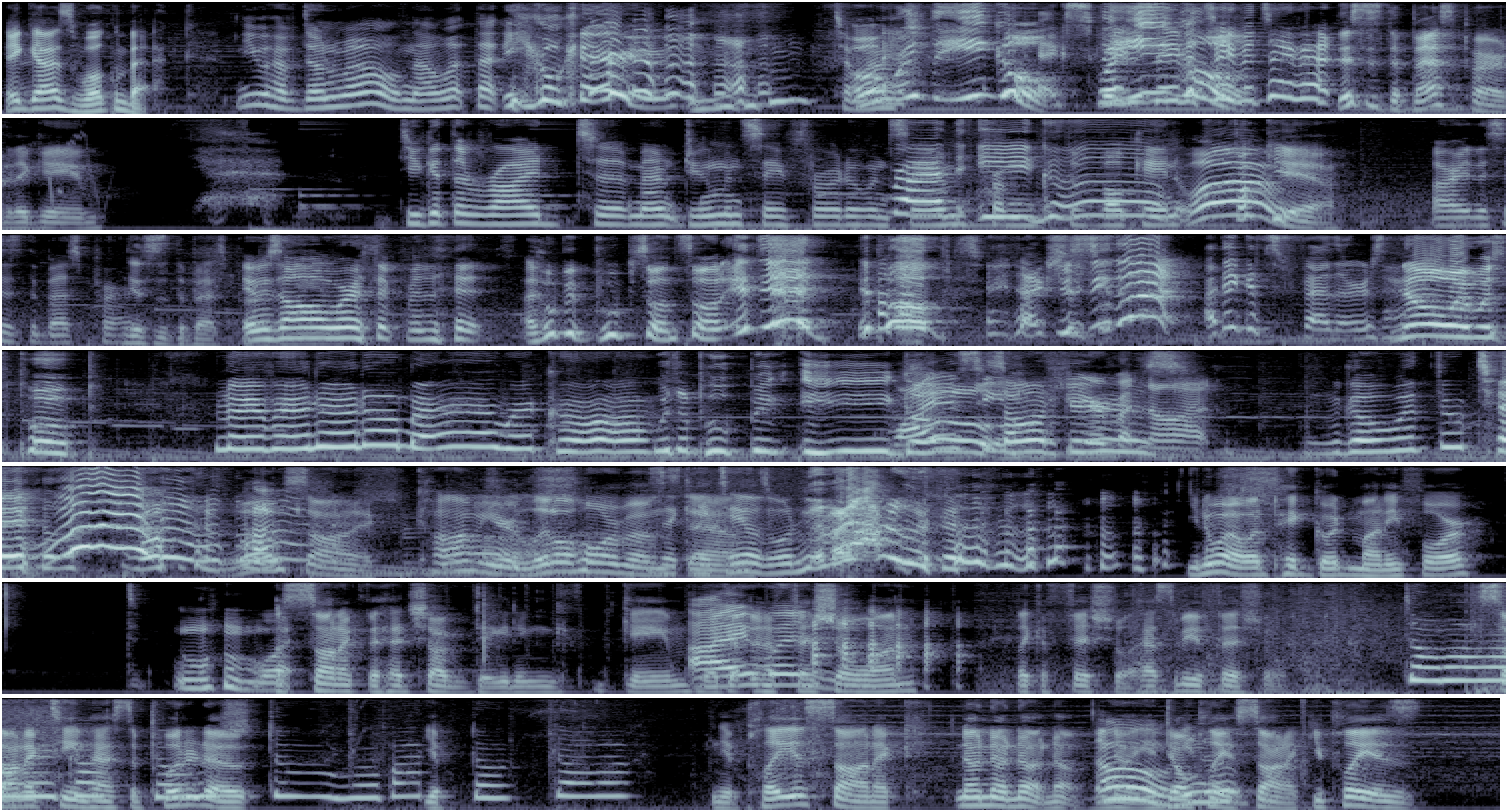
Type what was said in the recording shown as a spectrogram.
Hey guys, welcome back. You have done well. Now let that eagle carry you. To Oh, Mount- the eagle! Wait, the save it, eagle! save it, save it. This is the best part of the game. Yeah. Do you get the ride to Mount Doom and save Frodo and Ride Sam the from eagle. the volcano? Whoa! Fuck yeah. All right, this is the best part. This is the best part. it was all game. worth it for this. I hope it poops on Sonic. It did! It pooped! It Did actually, you see that? I think it's feathers. No, it was poop! Living in America, With a pooping eagle! Why is he Sonic here but not? We going through tails. what the Whoa, fuck? Sonic. Calm your oh. little hormones It's down. hey, tails. What? You know what I would pay good money for? A? Sonic the Hedgehog dating game. Like I an would- official one. Like official. It has to be official. Sonic Team has to put it out. Yep. You play as Sonic. No, no, no, no. no, Oh, you don't you play know- as Sonic. You play as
